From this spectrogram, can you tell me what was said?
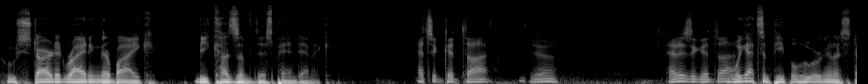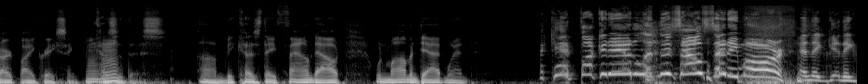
who started riding their bike because of this pandemic. That's a good thought. Yeah. That is a good thought. we got some people who are going to start bike racing because Mhm. of this. Um, because they found out when mom and dad went, I can't fucking handle it in this house anymore. And they, they,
